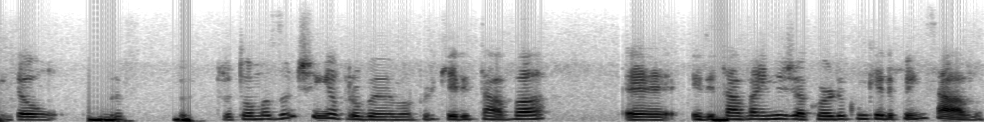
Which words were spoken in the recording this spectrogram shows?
Então, pro Thomas não tinha problema, porque ele estava é, ele estava indo de acordo com o que ele pensava.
